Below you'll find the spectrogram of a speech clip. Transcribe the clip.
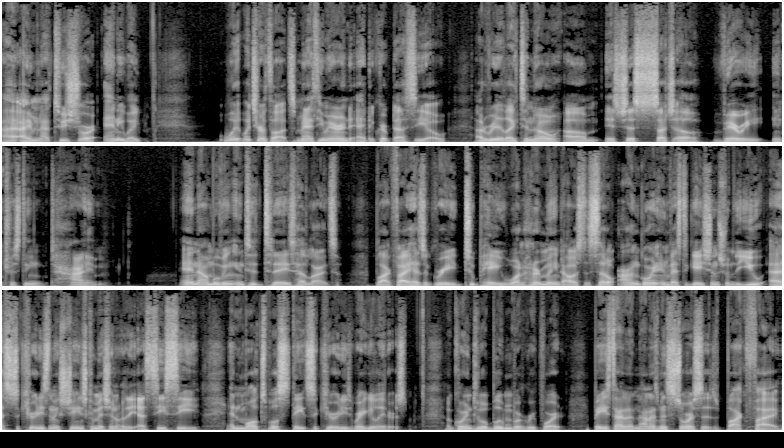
I, am not too sure. Anyway, what, what's your thoughts? Matthew Aaron at decrypt.co. I'd really like to know. Um, it's just such a very interesting time. And now moving into today's headlines. BlockFi has agreed to pay $100 million to settle ongoing investigations from the U.S. Securities and Exchange Commission, or the SEC, and multiple state securities regulators. According to a Bloomberg report, based on anonymous sources, BlockFi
